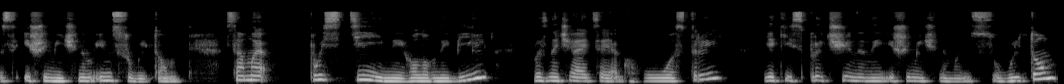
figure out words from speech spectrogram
з ішемічним інсультом. Саме постійний головний біль визначається як гострий, який спричинений ішемічним інсультом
